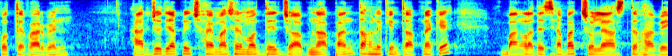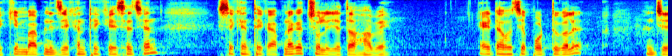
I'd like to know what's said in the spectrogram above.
করতে পারবেন। আর যদি আপনি ছয় মাসের মধ্যে জব না পান, তাহলে কিন্তু আপনাকে বাংলাদেশে আবার চলে আসতে হবে, কিংবা আপনি যেখান থেকে এসেছেন, সেখান থেকে আপনাকে চলে যেতে হবে। এটা হচ্ছে পর্তুগালের যে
